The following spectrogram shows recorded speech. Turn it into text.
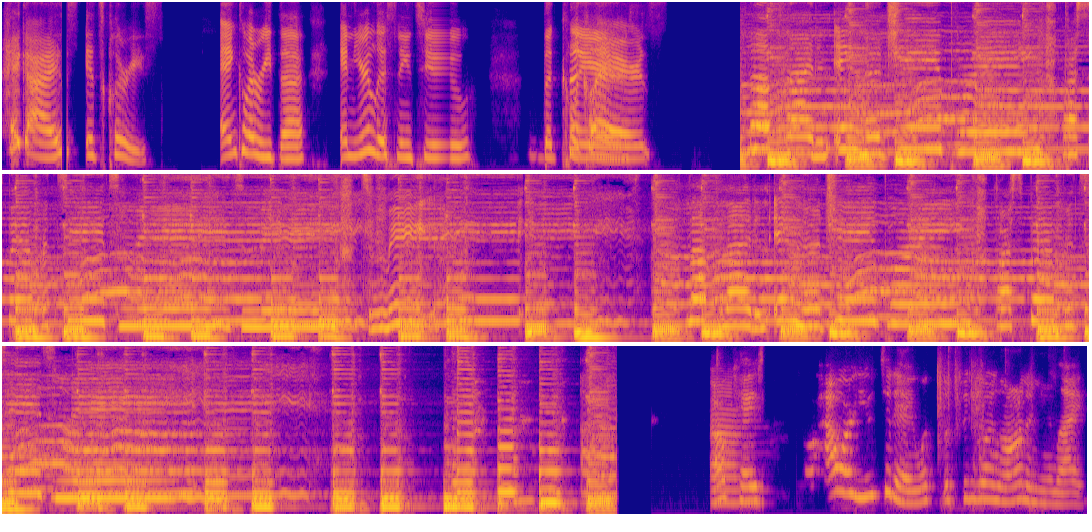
Hey guys, it's Clarice and Clarita, and you're listening to The Clair's. The Clair's. Love, light, and energy bring prosperity to me, to me, to me. Love, light, and you today? What, what's been going on in your life?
